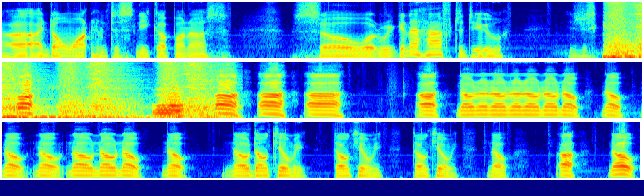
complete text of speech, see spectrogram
Uh, I don't want him to sneak up on us. So what we're gonna have to do is just oh ah ah ah uh no no no no no no no no no no no no no no no don't kill me don't kill me don't kill me no uh no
